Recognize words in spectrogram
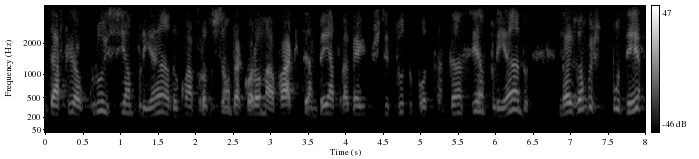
da Fiocruz se ampliando, com a produção da Coronavac também através do Instituto Butantan se ampliando, nós vamos poder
